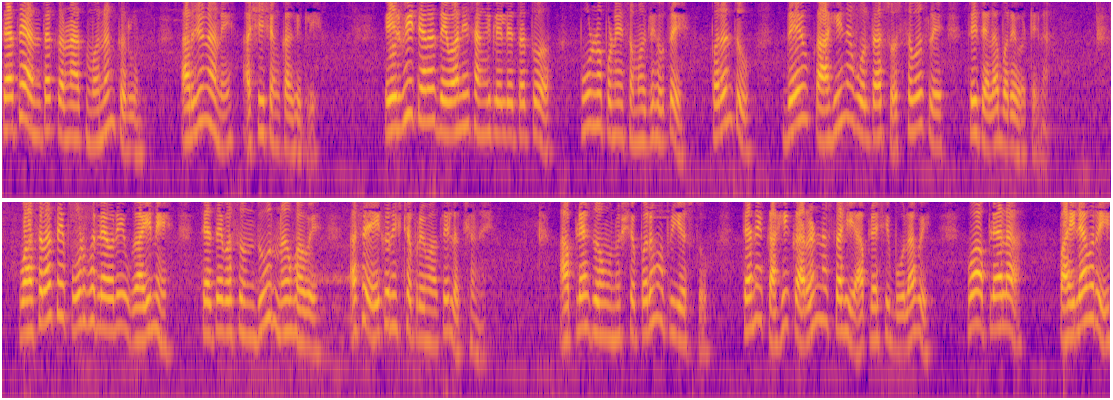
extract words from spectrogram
त्याचे अंतकरणात मनन करून अर्जुनाने अशी शंका घेतली. एरवी त्याला देवाने सांगितलेले तत्व पूर्णपणे समजले होते परंतु देव काही न बोलता स्वस्थ बसले ते त्याला बरे वाटेना. वासराचे पोट भरल्यावरही गायीने त्याच्यापासून दूर न व्हावे असे एकनिष्ठ प्रेमाचे लक्षण आहे. आपल्या जो मनुष्य परमप्रिय असतो त्याने काही कारण नसताही आपल्याशी बोलावे व आपल्याला पाहिल्यावरही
